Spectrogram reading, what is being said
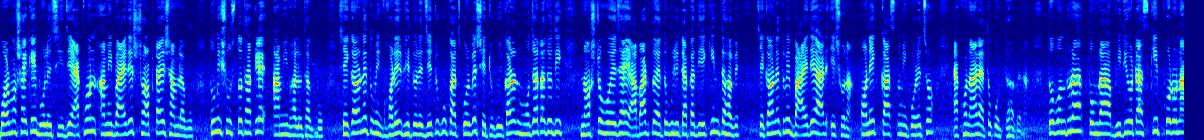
বর্মশাইকেই বলেছি যে, এখন আমি বাইরের সবটাই সামলাবো। তুমি সুস্থ থাকলে আমি ভালো থাকব। সেই কারণে তুমি ঘরের ভেতরে যেটুকু কাজ করবে সেটুকুই। কারণ মোজাটা যদি নষ্ট হয়ে যায়, আবার তো এতগুলি টাকা দিয়ে কিনতে হবে। সে কারণে তুমি বাইরে আর এসো না। অনেক কাজ তুমি করেছ, এখন আর এত করতে হবে না। তো বন্ধুরা, তোমরা ভিডিওটা স্কিপ করো না,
